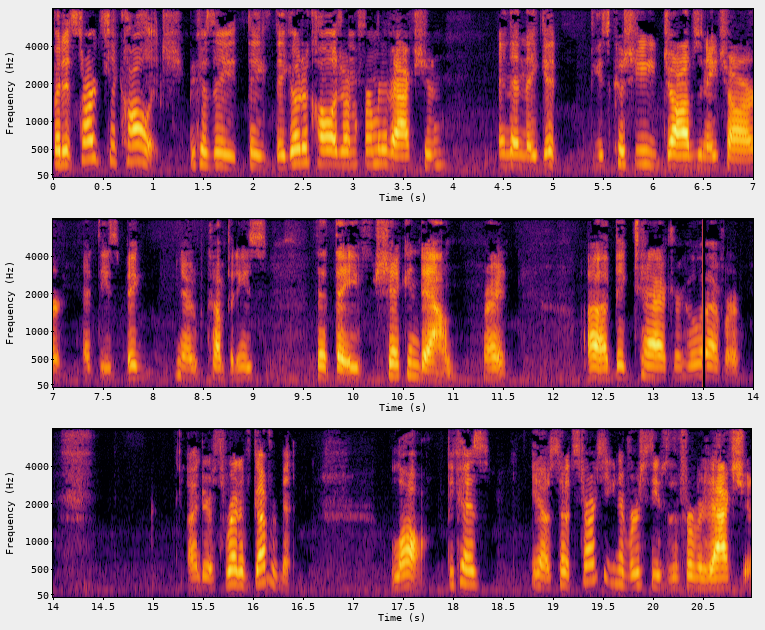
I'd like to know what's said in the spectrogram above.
but it starts at college because they, they, they go to college on affirmative action and then they get these cushy jobs in hr at these big you know companies that they've shaken down right? Uh, big tech or whoever under threat of government law. Because you know so it starts at universities with affirmative action.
